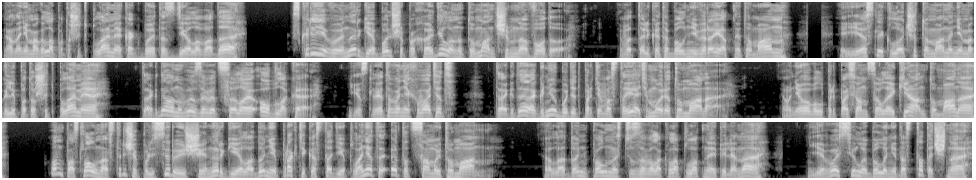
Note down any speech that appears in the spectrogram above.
Она не могла потушить пламя, как бы это сделала вода. Скорее, его энергия больше походила на туман, чем на воду. Вот только это был невероятный туман. Если клочья тумана не могли потушить пламя, Тогда он вызовет целое облако. Если этого не хватит, тогда огню будет противостоять море тумана. У него был припасен целый океан тумана. Он послал навстречу пульсирующей энергии ладони практика стадии планеты этот самый туман. Ладонь полностью заволокла плотная пелена, его силы было недостаточно,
